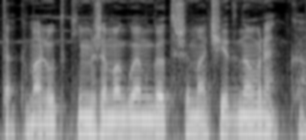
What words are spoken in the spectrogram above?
tak malutkim, że mogłem go trzymać jedną ręką.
